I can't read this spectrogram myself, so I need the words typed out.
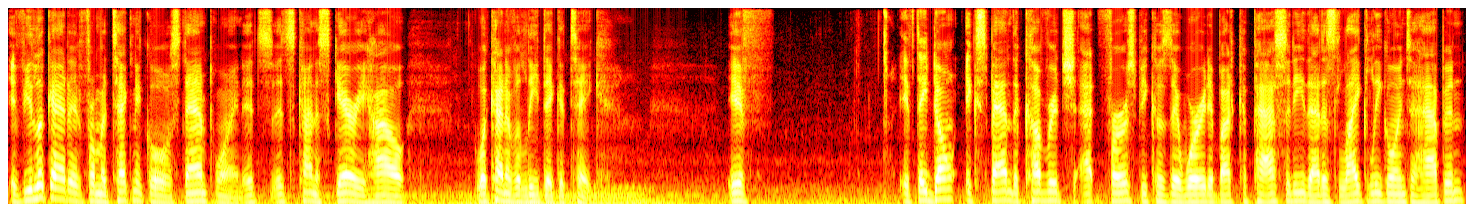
if you look at it from a technical standpoint, it's it's kind of scary how what kind of a lead they could take. If if they don't expand the coverage at first because they're worried about capacity, that is likely going to happen.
